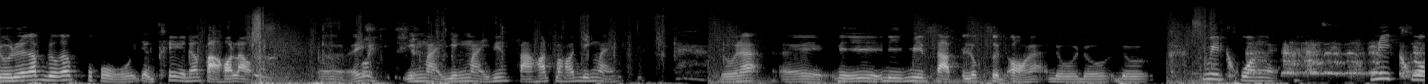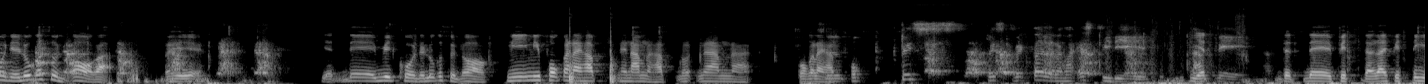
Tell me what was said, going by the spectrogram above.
ดูดูครับดูครับ โอ้โหอย่างเท่นะป่าฮอตเรา เออเอ้ยโอ้ย ยิงใหม่ ยิงใหม่พี่ป่าฮอตป่าฮอตยิงใหม่ ดูนะ เอ้ยนี่นี่มีดสับเป็นลูกกระสุนออกอะดูดูดูมีดควงเลยมีดควงเดี๋ยวลูกกระสุนออกอะ เฮ้ยเย็ดเด้มีดควงเดี๋ยวลูกกระสุนออก นี่นี่พกอะไรครับ แนะนำหนะครับแนะนำหนะพกอะไรครับ คือพกฟิสฟิสเวกเตอร์นะครับ SPD เย็ดเดย์เด็ดเดย์ฟิตได้ฟิตตี้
